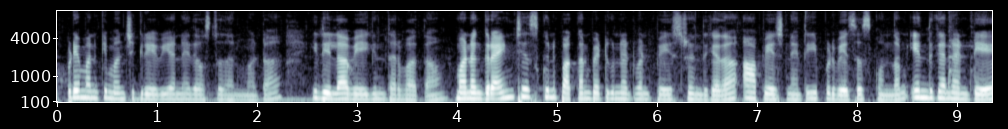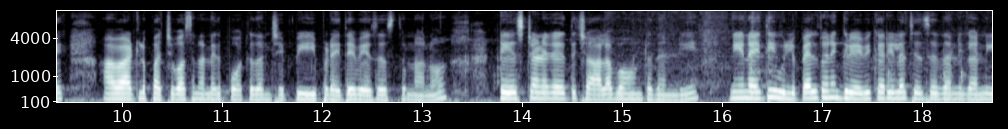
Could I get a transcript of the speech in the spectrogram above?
అప్పుడే మనకి మంచి గ్రేవీ అనేది వస్తుంది అనమాట ఇది ఇలా వేగిన తర్వాత మనం గ్రైండ్ చేసుకుని పక్కన పెట్టుకున్నటువంటి పేస్ట్ ఉంది కదా ఆ పేస్ట్ని అయితే ఇప్పుడు వేసేసుకుందాం. ఎందుకనంటే ఆ వాటిలో పచ్చివాసన అనేది పోతుందని చెప్పి ఇప్పుడైతే వేసేస్తున్నాను. టేస్ట్ అనేది అయితే చాలా బాగుంటుందండి. నేనైతే ఈ ఉల్లిపాయలతోనే గ్రేవీ కర్రీలా చేసేదాన్ని కానీ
